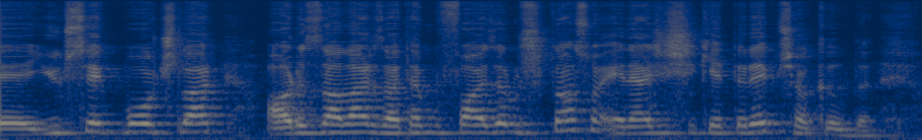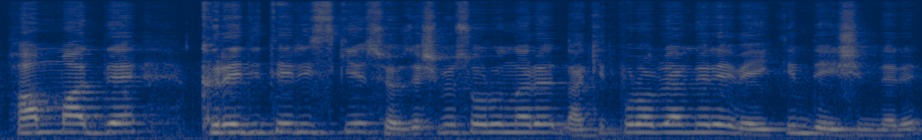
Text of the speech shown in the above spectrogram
yüksek borçlar, arızalar zaten bu faizler uçtuktan sonra enerji şirketleri hep çakıldı. Ham madde, kredite riski, sözleşme sorunları, nakit problemleri ve iklim değişimleri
